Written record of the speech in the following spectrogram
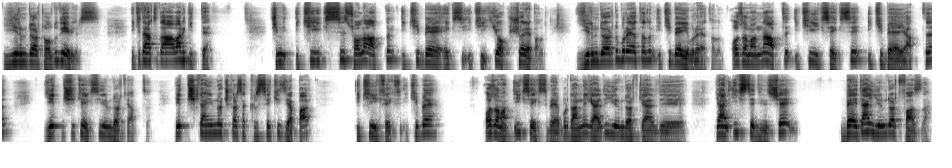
24 oldu diyebiliriz. İki tarafta da A var gitti. Şimdi 2x'i sola attım. 2b eksi 2x. Yok şöyle yapalım. 24'ü buraya atalım. 2b'yi buraya atalım. O zaman ne yaptı? 2x eksi 2b yaptı. 72 eksi 24 yaptı. 72'den 24 çıkarsa 48 yapar. 2x eksi 2b. O zaman x eksi b buradan ne geldi? 24 geldi. Yani x dediğiniz şey b'den 24 fazla.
